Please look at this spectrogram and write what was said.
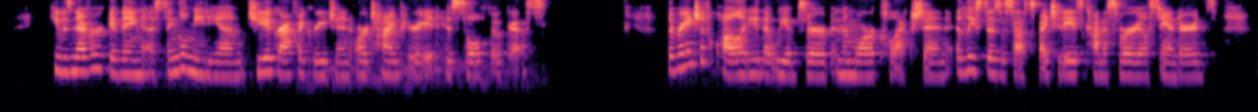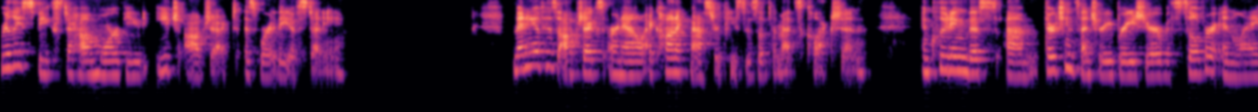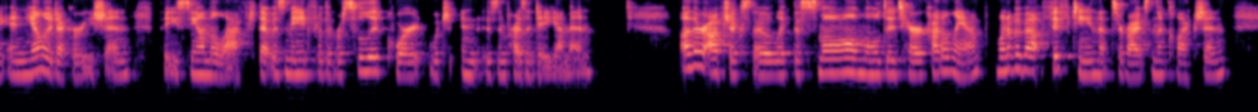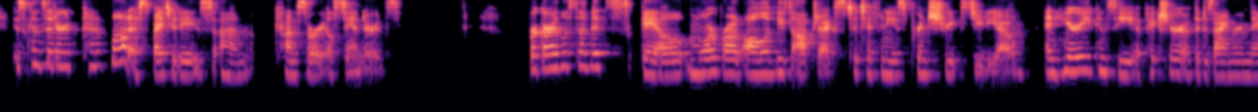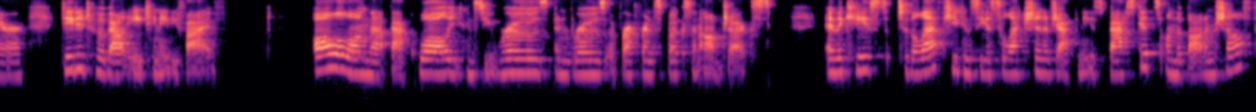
He was never giving a single medium, geographic region, or time period his sole focus. The range of quality that we observe in the Moore collection, at least as assessed by today's connoisseurial standards, really speaks to how Moore viewed each object as worthy of study. Many of his objects are now iconic masterpieces of the Met's collection, including this um, 13th century brazier with silver inlay and yellow decoration that you see on the left that was made for the Rasulid court, which in, is in present day Yemen. Other objects though, like the small molded terracotta lamp, one of about 15 that survives in the collection, is considered kind of modest by today's um, connoisseurial standards. Regardless of its scale, Moore brought all of these objects to Tiffany's Prince Street studio. And here you can see a picture of the design room there, dated to about 1885. All along that back wall, you can see rows and rows of reference books and objects. In the case to the left, you can see a selection of Japanese baskets on the bottom shelf.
